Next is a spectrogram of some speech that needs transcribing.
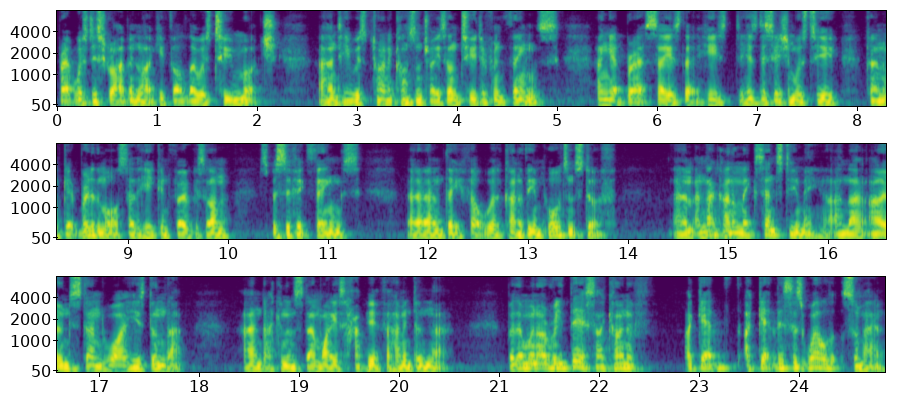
Brett was describing, like he felt there was too much and he was trying to concentrate on two different things. And yet Brett says that his, his decision was to kind of get rid of them all so that he can focus on specific things um, that he felt were kind of the important stuff. Um, and that kind of makes sense to me. And I, I understand why he's done that. And I can understand why he's happier for having done that. But then when I read this, I kind of I get I get this as well somehow.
